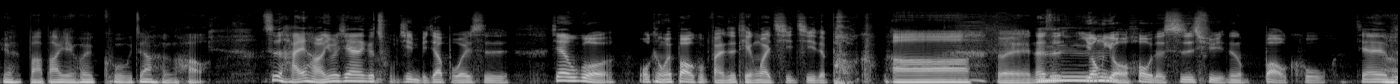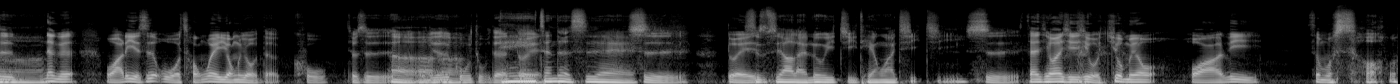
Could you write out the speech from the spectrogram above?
原来爸爸也会哭，这样很好。是还好，因为现在那个处境比较不会是。现在如果我可能会爆哭，反正是天外奇迹的爆哭啊。对，那是拥有后的失去那种爆哭。现在不是那个瓦力也是我从未拥有的哭，就是我就是孤独的。对，真的是哎，是，对，是不是要来录一集《天外奇迹》？是，但《天外奇迹》我就没有。瓦力 这么熟，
